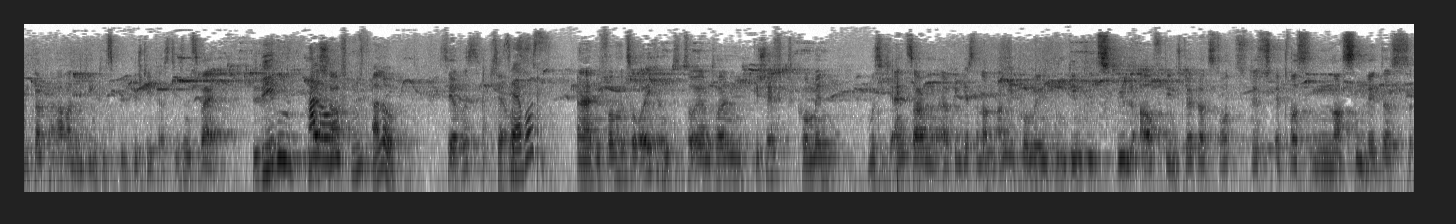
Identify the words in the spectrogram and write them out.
Mika Caravan in Dinkelsbühl besteht aus diesen zwei lieben Hallo. Herrschaften. Hallo. Servus. Servus. Servus. Äh, bevor wir zu euch und zu eurem tollen Geschäft kommen, muss ich eins sagen, äh, bin gestern Abend angekommen in Dinkelsbühl auf dem Stellplatz, trotz des etwas nassen Wetters. Äh,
